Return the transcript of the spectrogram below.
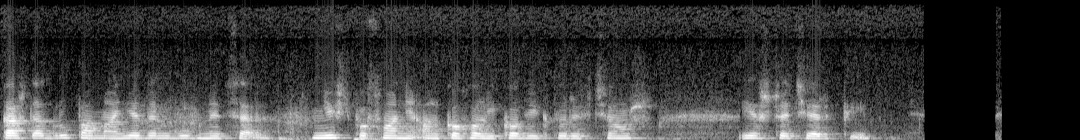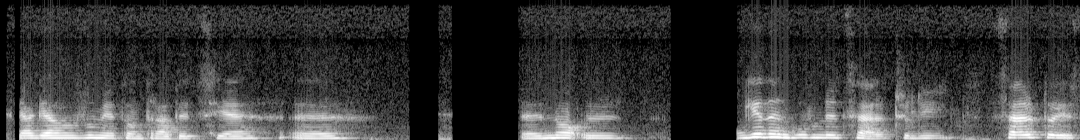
Każda grupa ma jeden główny cel. Nieść posłanie alkoholikowi, który wciąż jeszcze cierpi. Jak ja rozumiem tą tradycję, y, y, no, y, jeden główny cel, czyli cel to jest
